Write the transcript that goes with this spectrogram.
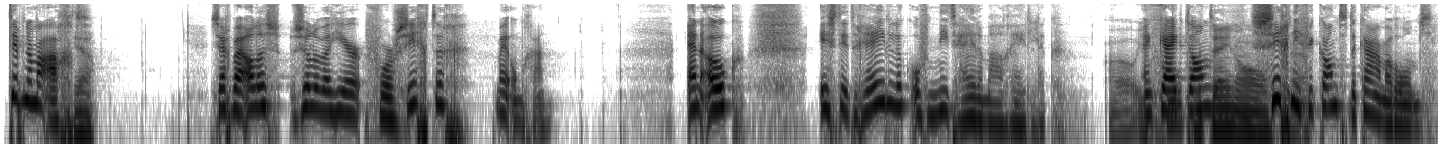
Tip nummer 8. ja. Zeg bij alles, zullen we hier voorzichtig mee omgaan? En ook, is dit redelijk of niet helemaal redelijk? Oh, En kijk dan al- Significant de kamer rond.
